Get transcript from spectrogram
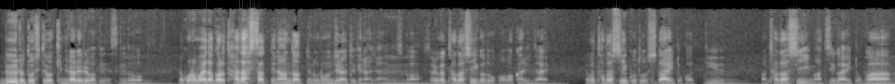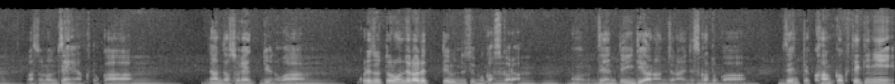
ルールとしては決められるわけですけど、でこの場合だから正しさってなんだっていうのを論じないといけないじゃないですか。うん。それが正しいかどうか分かりたい。やっぱ正しいことをしたいとかっていう、まあ、正しい間違いとか、まあ、その善悪とか、なんだそれっていうのは、これずっと論じられてるんですよ、昔から。うん善ってイデアなんじゃないですかとか、善って感覚的に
